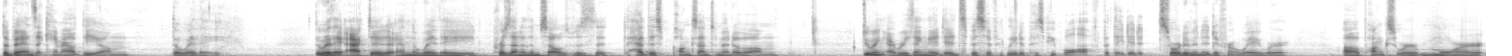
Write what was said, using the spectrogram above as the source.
the bands that came out, the um, the way they the way they acted and the way they presented themselves was that had this punk sentiment of um, doing everything they did specifically to piss people off, but they did it sort of in a different way where uh, punks were more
